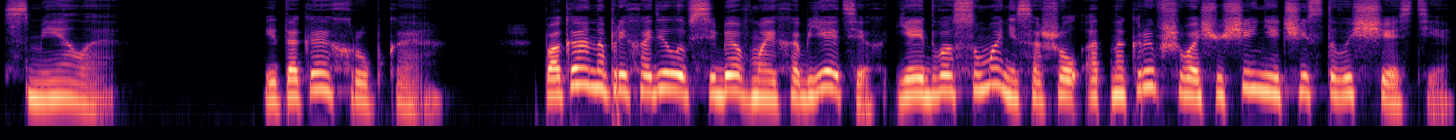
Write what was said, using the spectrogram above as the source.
смелая и такая хрупкая. Пока она приходила в себя в моих объятиях, я едва с ума не сошел от накрывшего ощущения чистого счастья.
